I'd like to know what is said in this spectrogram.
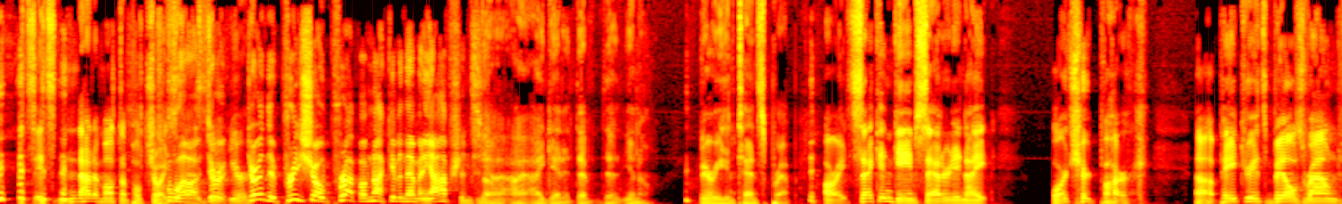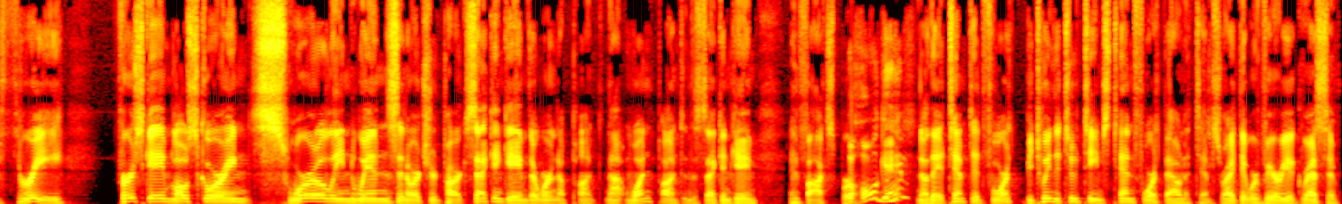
it's it's not a multiple choice. well, during, during, the pre show prep, I'm not giving them any options. So. Yeah, I, I get it. The, the you know very intense prep. All right, second game Saturday night, Orchard Park. Uh, Patriots Bills round three. First game, low scoring, swirling wins in Orchard Park. Second game, there weren't a punt, not one punt in the second game in Foxborough. The whole game? No, they attempted fourth, between the two teams, 10 fourth down attempts, right? They were very aggressive.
